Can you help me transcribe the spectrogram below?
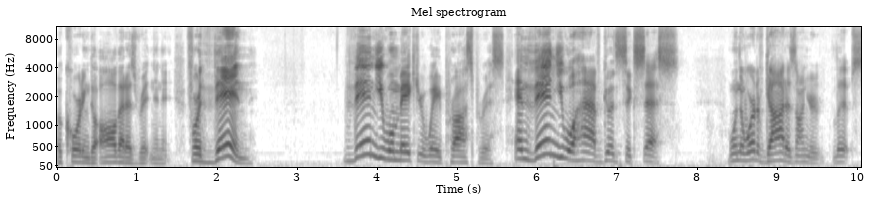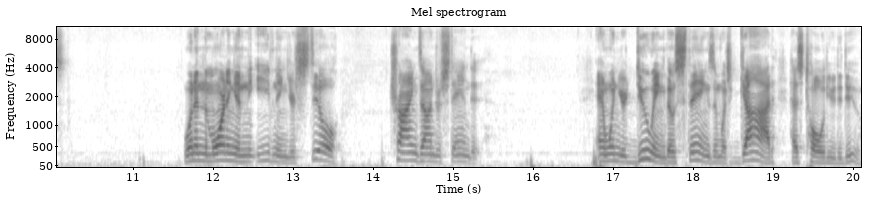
according to all that is written in it. For then, then you will make your way prosperous, and then you will have good success when the word of God is on your lips. When in the morning and the evening you're still trying to understand it. And when you're doing those things in which God has told you to do.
